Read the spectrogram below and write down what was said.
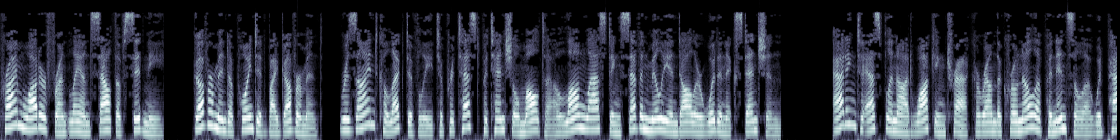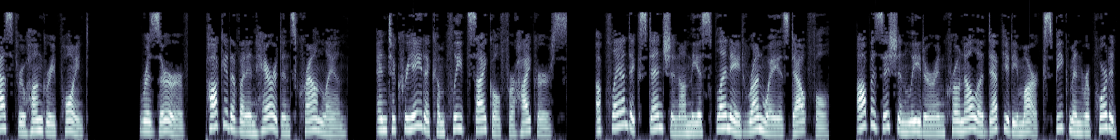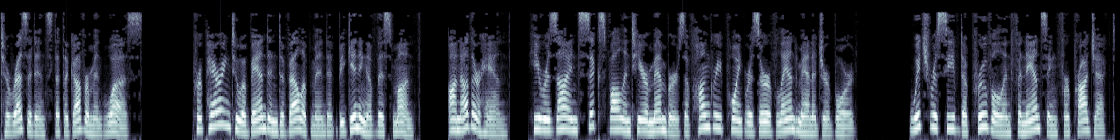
prime waterfront land south of Sydney. Government appointed by government resigned collectively to protest potential Malta a long-lasting $7 million wooden extension. Adding to Esplanade walking track around the Cronulla Peninsula would pass through Hungry Point Reserve, pocket of a inheritance crownland, and to create a complete cycle for hikers. A planned extension on the Esplanade runway is doubtful. Opposition leader and Cronulla deputy Mark Speakman reported to residents that the government was preparing to abandon development at beginning of this month. On other hand, he resigned six volunteer members of Hungry Point Reserve Land Manager Board, which received approval and financing for project.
